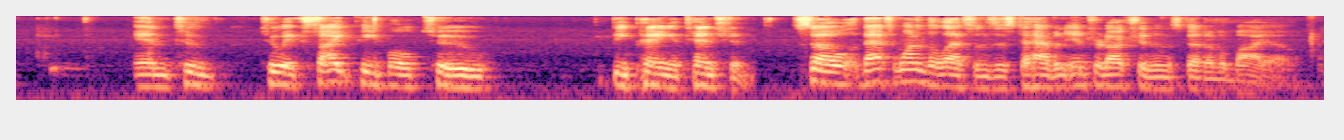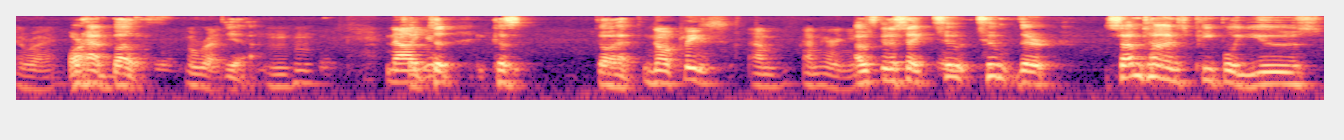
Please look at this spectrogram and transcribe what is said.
and to to excite people to be paying attention. So that's one of the lessons is to have an introduction instead of a bio, Right. or have both. Right. Yeah. hmm Now So Because, go ahead. no, please. I'm I'm hearing you. I was going to say two. Two. There. Sometimes people use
